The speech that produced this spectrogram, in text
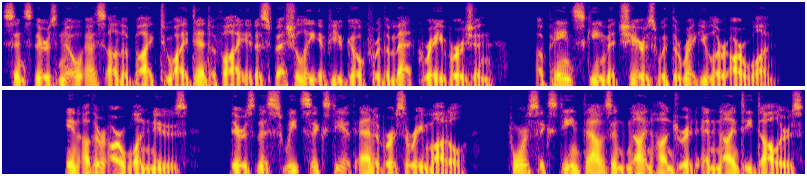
since there's no S on the bike to identify it especially if you go for the matte gray version, a paint scheme it shares with the regular R1. In other R1 news, there's this sweet 60th anniversary model, for $16,990,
